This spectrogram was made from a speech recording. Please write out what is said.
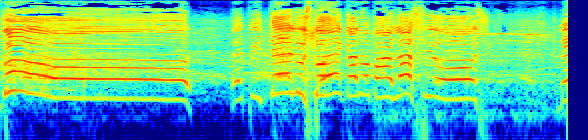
Γκολ! Επιτέλους το έκανε ο Παλάσιος. Με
